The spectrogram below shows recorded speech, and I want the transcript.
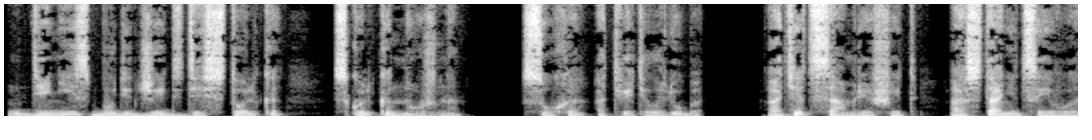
Денис будет жить здесь столько, сколько нужно, сухо ответила Люба. Отец сам решит, останется его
